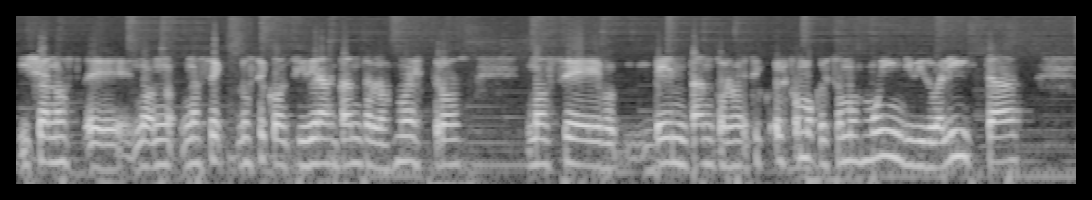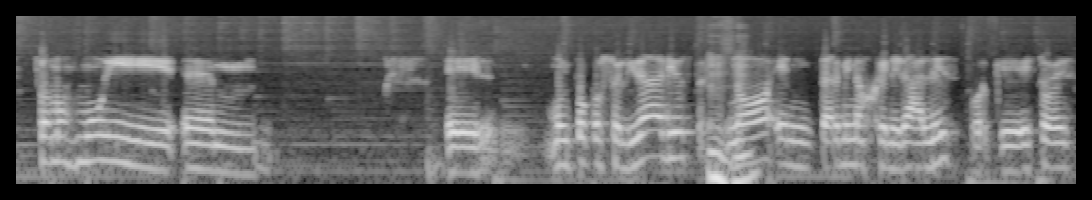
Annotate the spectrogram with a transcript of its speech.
y ya no, eh, no, no, no, se, no se consideran tanto los nuestros, no se ven tanto los es como que somos muy individualistas somos muy em, eh, muy poco solidarios, pero no en términos generales, porque esto es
